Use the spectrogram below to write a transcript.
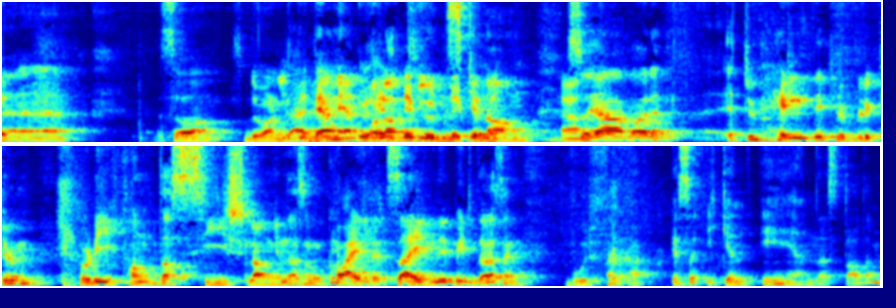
Eh, så Så du var en litt det, det er ment på latinske publikum. navn. Ja. Så jeg var et, et uheldig publikum for de fantasislangene som kveilet seg inn i bildet. Jeg tenkte, Hvorfor er sa ikke en eneste av dem?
